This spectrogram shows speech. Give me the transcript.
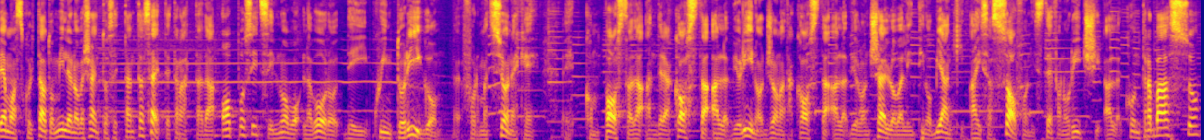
Abbiamo ascoltato 1977 tratta da Opposites, il nuovo lavoro dei Quinto Rigo, eh, formazione che è composta da Andrea Costa al violino, Jonathan Costa al violoncello, Valentino Bianchi ai sassofoni, Stefano Ricci al contrabbasso.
